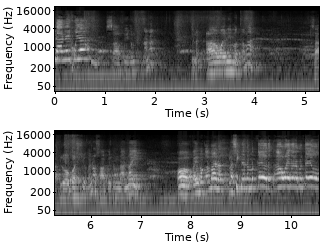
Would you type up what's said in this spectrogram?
nanay ko yan. Sabi ng anak. Nag-away na yung mag-ama. Sa lumabas yung ano, sabi ng nanay. Oh, kayo mag-ama, naglasing na naman kayo, nag-away na naman kayo.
